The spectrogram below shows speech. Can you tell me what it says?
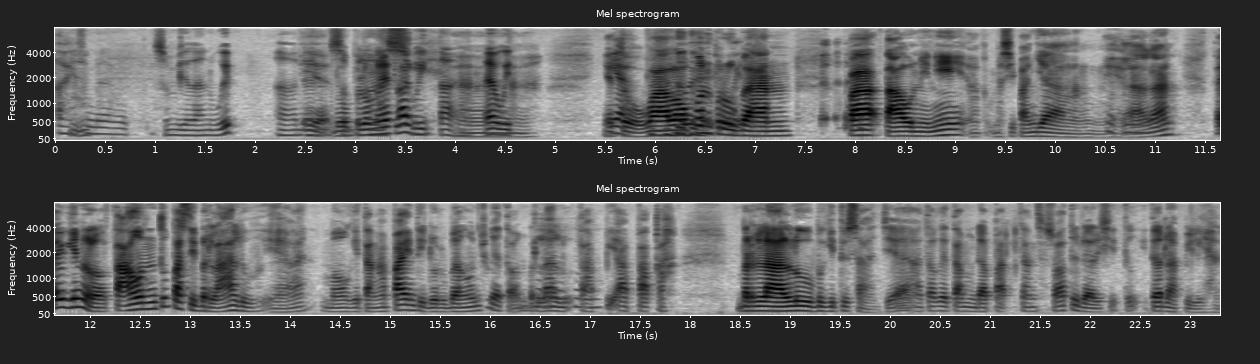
oh, ya, sembilan menit. 9 whip uh, dan iya 20 menit 11 lagi wita. Nah, Eh wit. Itu Iya. walaupun perubahan Pak tahun ini eh, masih panjang ya kan? Tapi gini loh tahun tuh pasti berlalu ya kan? Mau kita ngapain tidur bangun juga tahun berlalu. Tapi apakah berlalu begitu saja atau kita mendapatkan sesuatu dari situ itu adalah pilihan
